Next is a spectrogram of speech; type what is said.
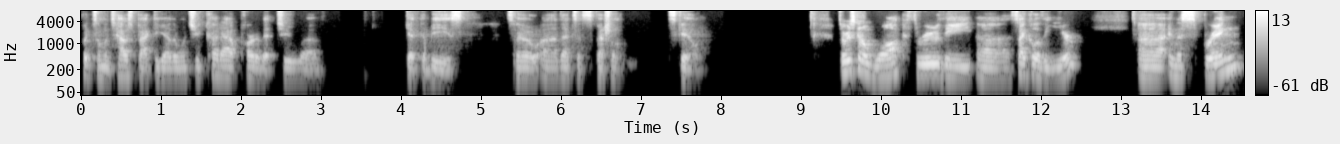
put someone's house back together once you cut out part of it to uh, get the bees. So uh, that's a special skill. So we're just going to walk through the uh, cycle of the year. Uh, in the spring,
